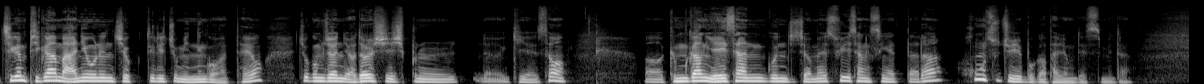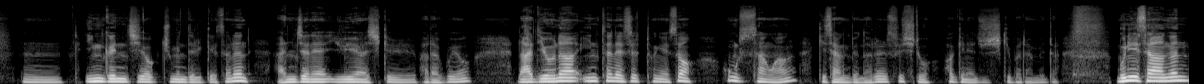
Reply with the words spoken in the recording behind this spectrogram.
지금 비가 많이 오는 지역들이 좀 있는 것 같아요. 조금 전 8시 20분을 어, 기해서 어, 금강 예산군 지점의 수위 상승에 따라 홍수주의보가 발령됐습니다. 음, 인근 지역 주민들께서는 안전에 유의하시길 바라고요. 라디오나 인터넷을 통해서 홍수 상황, 기상 변화를 수시로 확인해 주시기 바랍니다. 문의 사항은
